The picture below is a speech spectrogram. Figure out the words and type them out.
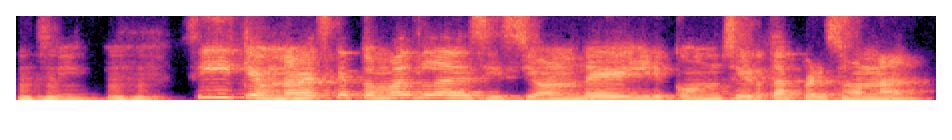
Sí. sí, que una vez que tomas la decisión de ir con cierta persona,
